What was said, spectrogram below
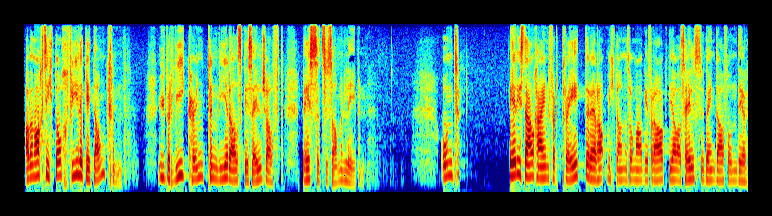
aber macht sich doch viele Gedanken über, wie könnten wir als Gesellschaft besser zusammenleben. Und er ist auch ein Vertreter, er hat mich dann so mal gefragt, ja, was hältst du denn da von der,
